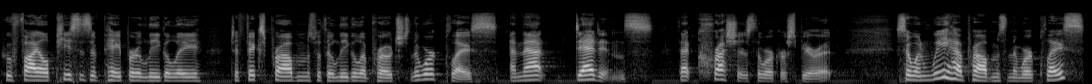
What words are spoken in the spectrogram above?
who file pieces of paper legally to fix problems with a legal approach to the workplace. And that deadens, that crushes the worker spirit. So when we have problems in the workplace,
